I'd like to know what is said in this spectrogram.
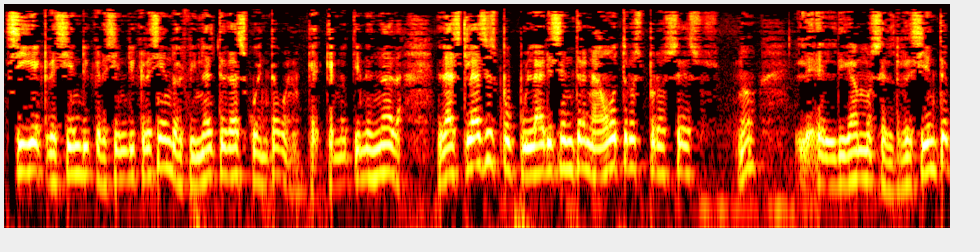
sigue creciendo y creciendo y creciendo. Al final te das cuenta, bueno, que, que no tienes nada. Las clases populares entran a otros procesos, ¿no? El, digamos, el reciente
